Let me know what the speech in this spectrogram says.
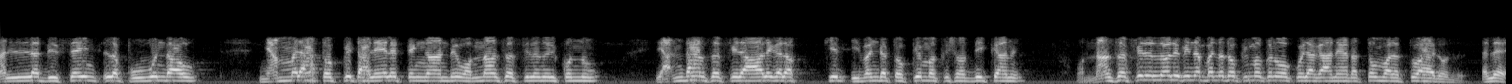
നല്ല ഡിസൈൻ ഉള്ള പൂവുണ്ടാവും. നമ്മൾ ആ തൊപ്പി തലയിലെത്തിങ്ങാണ്ട് ഒന്നാം സെഫിൽ നിൽക്കുന്നു. രണ്ടാം സെഫിൽ ആളുകളൊക്കെ ഇവന്റെ തൊപ്പിമ്മക്ക് ശ്രദ്ധിക്കാന് ഒന്നാം സെഫിലുള്ളവര് പിന്നെ ഇവന്റെ തൊപ്പിമ്മക്ക് നോക്കൂല കാരണം ഇടത്തും വലത്തും ആയതുകൊണ്ട്. അല്ലേ?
